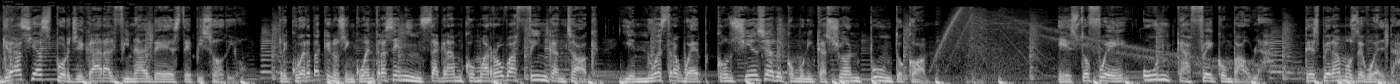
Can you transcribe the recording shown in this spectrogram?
Gracias por llegar al final de este episodio. Recuerda que nos encuentras en Instagram como arroba Think and Talk y en nuestra web concienciadecomunicación.com. Esto fue Un Café con Paula. Te esperamos de vuelta.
